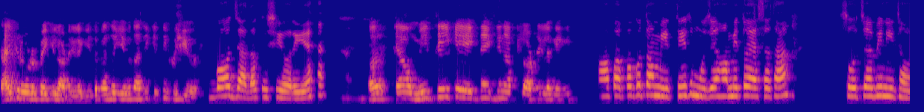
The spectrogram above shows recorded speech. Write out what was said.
ढाई करोड़ रुपए की लॉटरी लगी तो पहले तो ये बता दी कितनी खुशी हो रही बहुत ज्यादा खुशी हो रही है है और क्या उम्मीद थी कि एक ना एक दिन आपकी लॉटरी लगेगी हाँ पापा को तो उम्मीद थी तो मुझे हमें तो ऐसा था सोचा भी नहीं था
